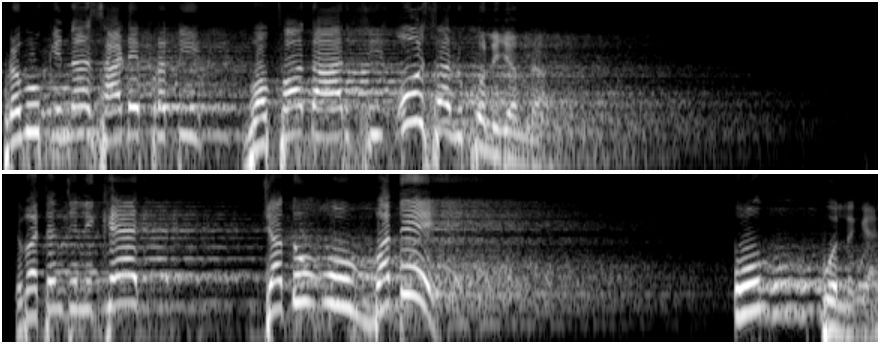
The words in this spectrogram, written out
ਪ੍ਰਭੂ ਕਿੰਨਾ ਸਾਡੇ ਪ੍ਰਤੀ ਵਫਾਦਾਰ ਸੀ, ਉਹ ਸਾਨੂੰ ਭੁੱਲ ਜਾਂਦਾ। ਤੇ ਵਚਨ 'ਚ ਲਿਖਿਆ ਜਦੋਂ ਉਹ ਵਧੇ, ਉਹ ਭੁੱਲ ਗਏ।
